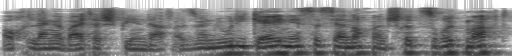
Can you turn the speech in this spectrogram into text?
auch lange weiterspielen darf. Also wenn Rudy Gay nächstes Jahr nochmal einen Schritt zurück macht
